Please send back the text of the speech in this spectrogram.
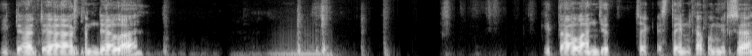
Tidak ada kendala. Kita lanjut cek STNK pemirsa.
